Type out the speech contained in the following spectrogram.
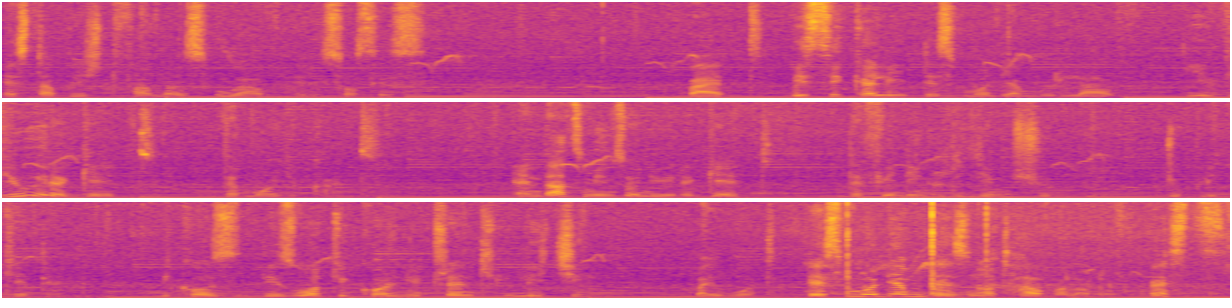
established farmers who have the resources. But basically, desmodium will love, if you irrigate, the more you cut. And that means when you irrigate, the feeding regime should duplicated because there's what we call nutrient leaching by water. Desmodium does not have a lot of pests,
